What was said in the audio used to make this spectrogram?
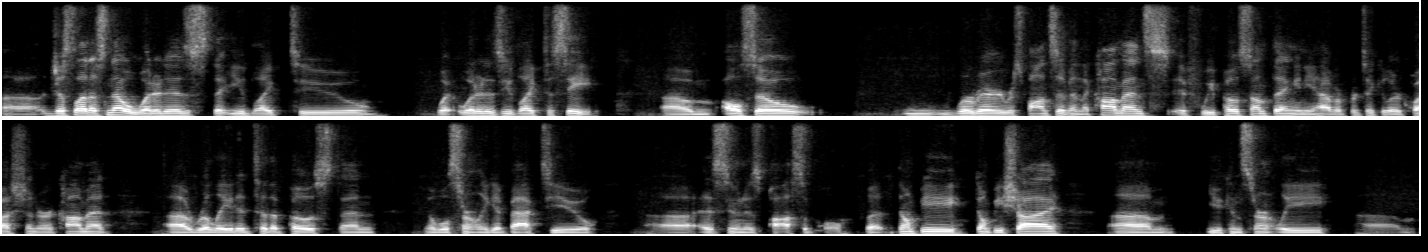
uh, just let us know what it is that you'd like to, what, what it is you'd like to see. Um, also, we're very responsive in the comments. If we post something and you have a particular question or comment uh, related to the post, then you know, we'll certainly get back to you uh, as soon as possible. But don't be don't be shy. Um, you can certainly um,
